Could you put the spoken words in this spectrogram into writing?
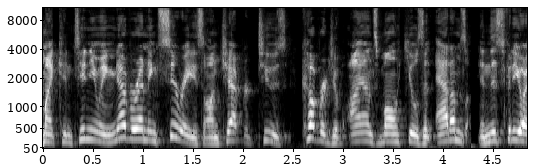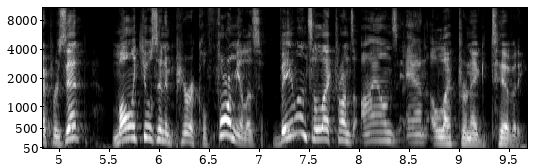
my continuing never ending series on Chapter 2's coverage of ions, molecules, and atoms, in this video I present molecules and empirical formulas, valence electrons, ions, and electronegativity.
